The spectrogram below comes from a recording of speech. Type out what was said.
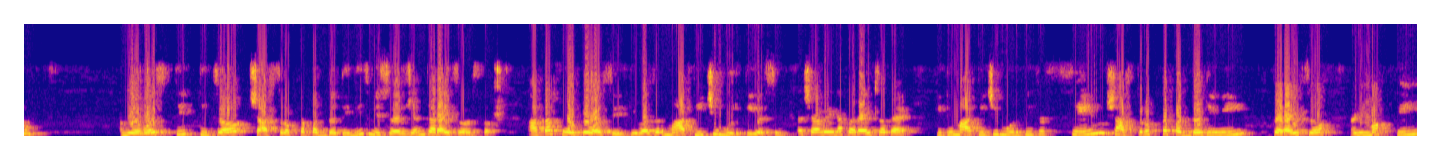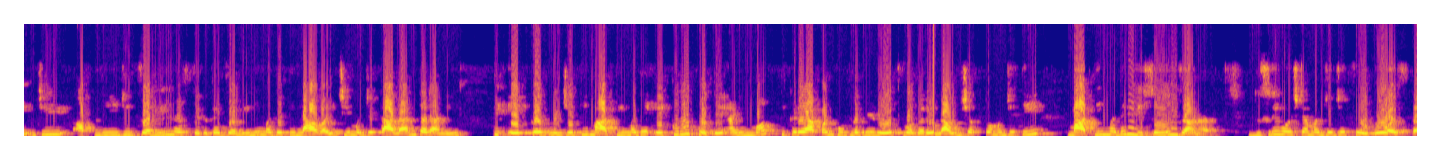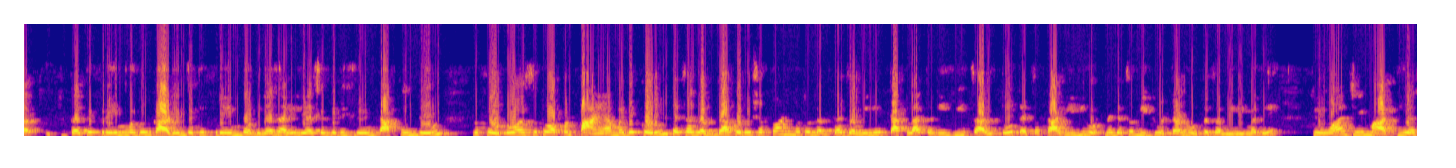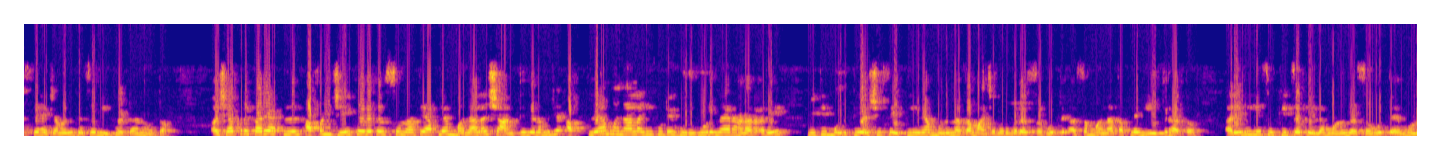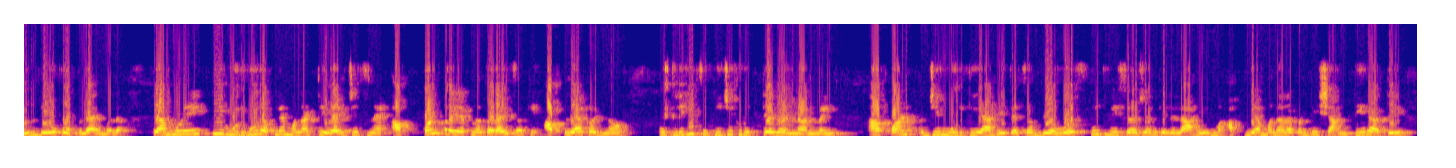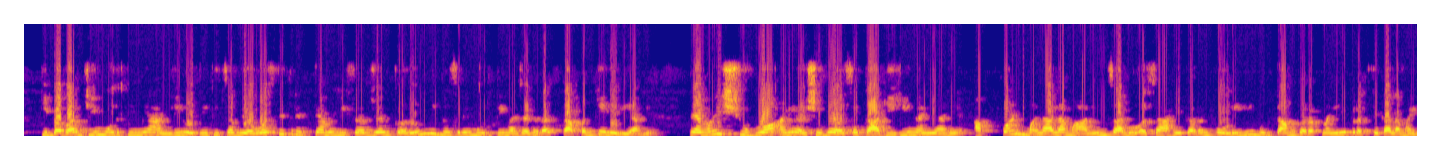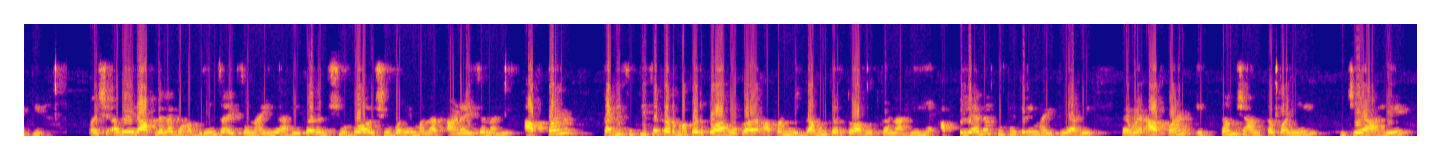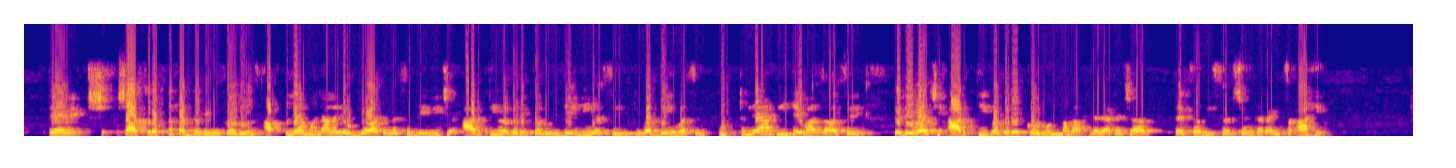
व्यवस्थित तिचं शास्त्रोक्त पद्धतीनेच विसर्जन करायचं असतं. आता फोटो असेल किंवा जर मातीची मूर्ती असेल अशा वेळेला करायचं काय? की ती मातीची मूर्तीचं सेम शास्त्रोक्त पद्धतीने करायचं आणि मग ती जी आपली जी जमीन असते तर त्या जमिनीमध्ये ती लावायची म्हणजे कालांतराने ती एक म्हणजे ती मातीमध्ये एकरूप होते आणि मग तिकडे आपण कुठलं तरी रोप वगैरे लावू शकतो म्हणजे ती मातीमध्ये मिसळून जाणार. दुसरी गोष्ट म्हणजे जे फोटो असतात तर ते फ्रेम मधून काढून जर ती फ्रेम भग्न झालेली असेल तर ती फ्रेम टाकून देऊन जो फोटो असतो तो आपण पाण्यामध्ये करून त्याचा लगदा करू शकतो आणि मग तो लगदा जमिनीत टाकला तरीही चालतो त्याचं काहीही होत नाही त्याचं विघटन होतं जमिनीमध्ये. किंवा जी माती असते ह्याच्यामध्ये त्याचं विघटन होतं. अशा प्रकारे आपल्याला आपण जे करत असतो ना ते आपल्या मनाला शांती देणं म्हणजे आपल्या मनालाही कुठे हुरहुर नाही राहणार अरे मी ती मूर्ती अशी फेकली ना म्हणून आता माझ्याबरोबर असं होतंय. असं मनात आपल्या येत राहतं. अरे मी हे चुकीचं केलं म्हणून असं होतंय म्हणून देव कोपलाय मला. त्यामुळे ती हुरहुर आपल्या मनात ठेवायचीच नाही. आपण प्रयत्न करायचा की आपल्याकडनं कुठलीही चुकीची कृत्य घडणार नाही. आपण जी मूर्ती आहे त्याचं व्यवस्थित विसर्जन केलेलं आहे मग आपल्या मनाला पण ती शांती राहते की बाबा जी मूर्ती मी आणली होती तिचं व्यवस्थितरित्या मी विसर्जन करून मी दुसरी मूर्ती माझ्या घरात स्थापन केलेली आहे. त्यामुळे शुभ आणि अशुभ असं काहीही नाही आहे. आपण मनाला मानून चालू असं आहे कारण कोणीही मुद्दाम करत नाही हे प्रत्येकाला माहिती आहे अशा वेळेला आपल्याला घाबरून जायचं नाही आहे कारण शुभ अशुभ हे मनात आणायचं नाही. आपण काही चुकीचं कर्म करतो आहोत का? आपण मुद्दामून करतो आहोत का नाही हे आपल्याला कुठेतरी माहिती आहे. त्यामुळे आपण एकदम शांतपणे जे आहे ते शास्त्रोक्त पद्धतीने करून आपल्या मनाला योग्य वाटेल असं देवीची आरती वगैरे करून देवी असेल किंवा देव असेल कुठल्याही देवाचा असेल तर देवाची आरती वगैरे करून मग आपल्याला त्याच्यात त्याचं विसर्जन करायचं आहे.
